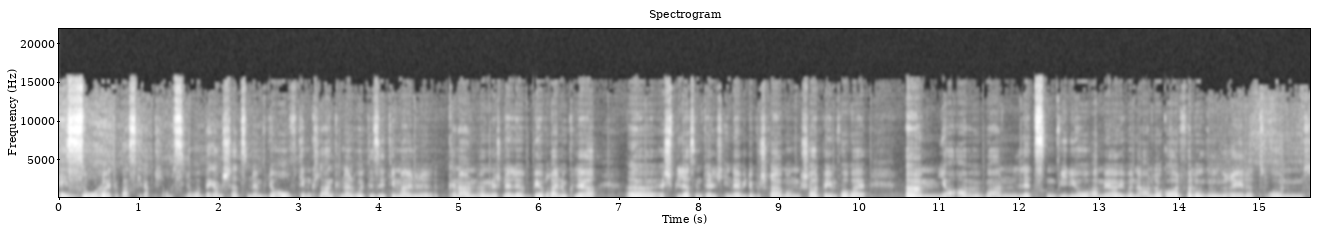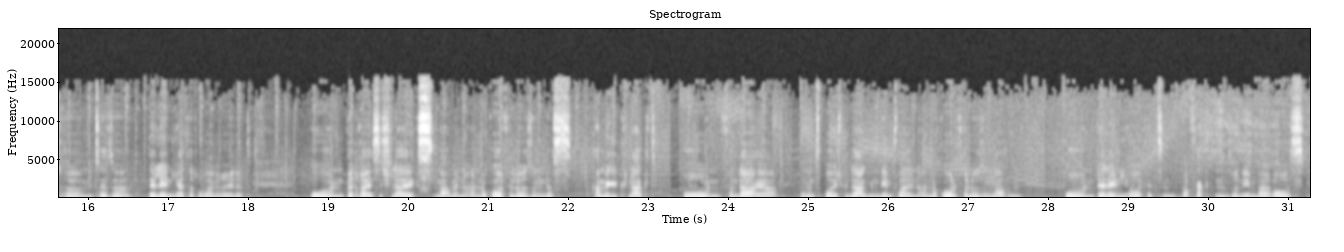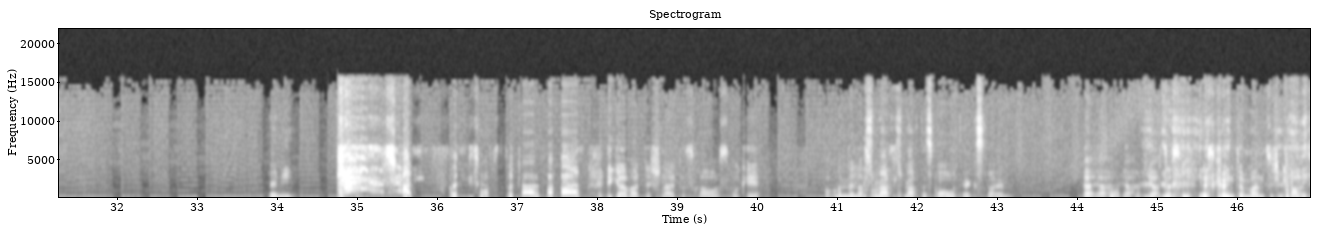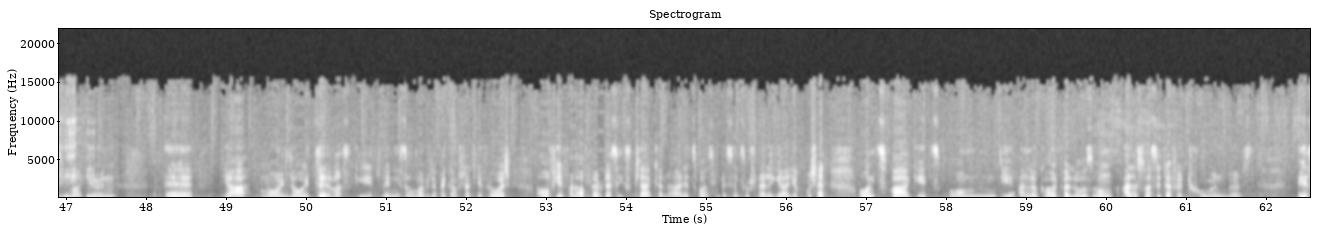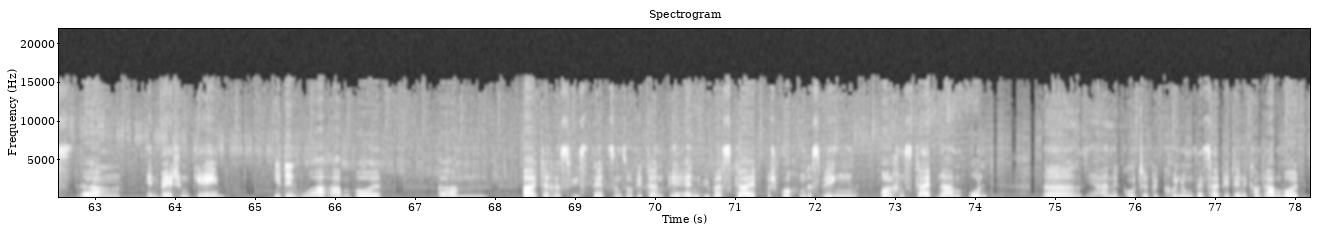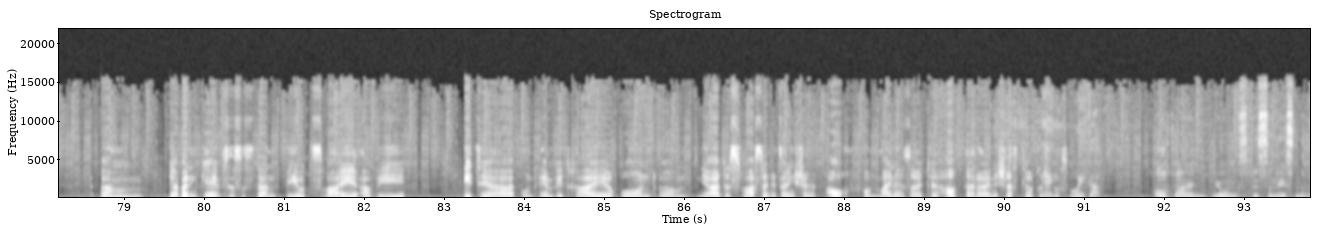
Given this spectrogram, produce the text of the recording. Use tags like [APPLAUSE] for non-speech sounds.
Ey, so Leute, was geht ab? Klaus hier nochmal back am Start zu einem Video auf dem Clan-Kanal. Heute seht ihr mal eine, keine Ahnung, irgendeine schnelle BO3 Nuklear. Äh, ich spiele das natürlich in der Videobeschreibung, schaut bei ihm vorbei. Ähm, ja, wir waren im letzten Video, haben ja über eine Unlock-All-Verlosung geredet und, ähm, der Lenny hat darüber geredet. Und bei 30 Likes machen wir eine Unlock-All-Verlosung, das haben wir geknackt. Und von daher, um uns bei euch bedanken, in dem Fall eine Unlock-All-Verlosung machen. Und der Lenny haut jetzt ein paar Fakten so nebenbei raus. Lenny? [LAUGHS] Scheiße, ich hab's total verpasst. Egal, warte, schneid es raus, okay? Oh, warte, hm, ich mach, ich mach das Bautext rein. Ja, ja, ja, ja, das, das könnte man sich quasi mal [LAUGHS] gönnen. Äh, ja, moin Leute, was geht? Lenny ist auch mal wieder back am Start hier für euch. Auf jeden Fall auf dem Paradise X Clan Kanal. Jetzt war es ein bisschen zu schnell, egal, juckt mich nicht. Und zwar geht es um die Unlock All Verlosung. Alles, was ihr dafür tun müsst, ist ähm, in welchem Game ihr den UA haben wollt. Ähm, weiteres wie Stats und so wird dann PN über Skype besprochen. Deswegen euren Skype-Namen und eine, ja, eine gute Begründung, weshalb ihr den Account haben wollt. Ähm, ja, bei den Games ist es dann BO2, AW, GTA und MW3 und ähm, ja, das war's dann jetzt eigentlich schon auch von meiner Seite. Haut da rein, ich lasse Cloud das hey, Schlusswort. Haut rein, Jungs, bis zum nächsten Mal.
